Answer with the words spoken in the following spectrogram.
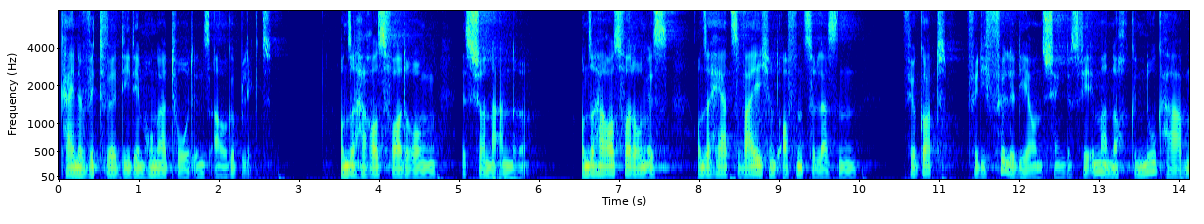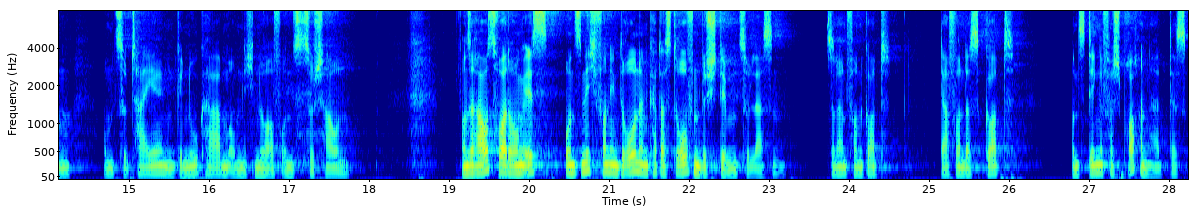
keine Witwe, die dem Hungertod ins Auge blickt. Unsere Herausforderung ist schon eine andere. Unsere Herausforderung ist, unser Herz weich und offen zu lassen für Gott, für die Fülle, die er uns schenkt, dass wir immer noch genug haben, um zu teilen und genug haben, um nicht nur auf uns zu schauen. Unsere Herausforderung ist, uns nicht von den drohenden Katastrophen bestimmen zu lassen, sondern von Gott. Davon, dass Gott uns Dinge versprochen hat, dass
